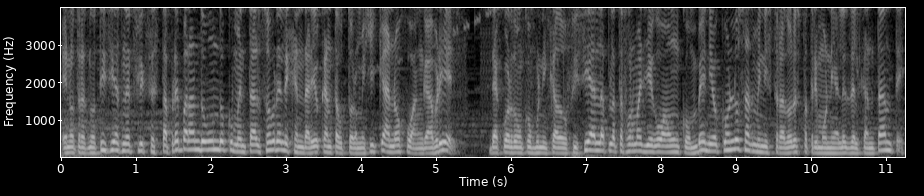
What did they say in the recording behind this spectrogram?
En otras noticias, Netflix está preparando un documental sobre el legendario cantautor mexicano Juan Gabriel. De acuerdo a un comunicado oficial, la plataforma llegó a un convenio con los administradores patrimoniales del cantante,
